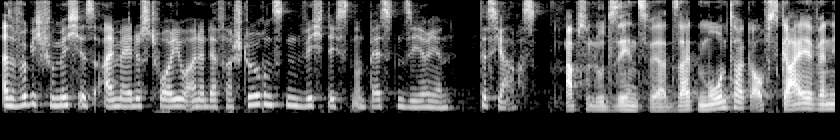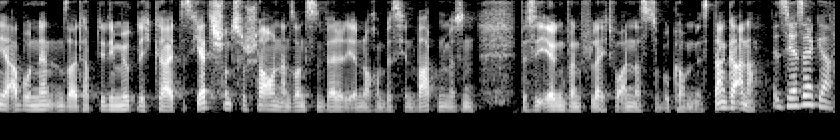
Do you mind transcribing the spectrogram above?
Also wirklich für mich ist I May Destroy You eine der verstörendsten, wichtigsten und besten Serien des Jahres. absolut sehenswert. Seit Montag auf Sky, wenn ihr Abonnenten seid, habt ihr die Möglichkeit, das jetzt schon zu schauen. Ansonsten werdet ihr noch ein bisschen warten müssen, bis sie irgendwann vielleicht woanders zu bekommen ist. Danke, Anna. Sehr, sehr gerne.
